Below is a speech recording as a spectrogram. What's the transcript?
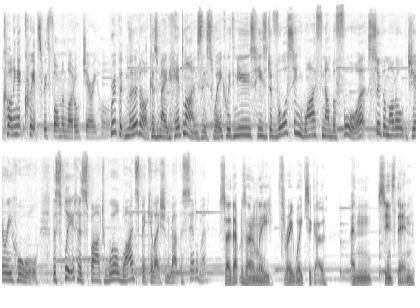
calling it quits with former model Jerry Hall. Rupert Murdoch has made headlines this week with news he's divorcing wife number four, supermodel Jerry Hall. The split has sparked worldwide speculation about the settlement. So that was only three weeks ago. And since then,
